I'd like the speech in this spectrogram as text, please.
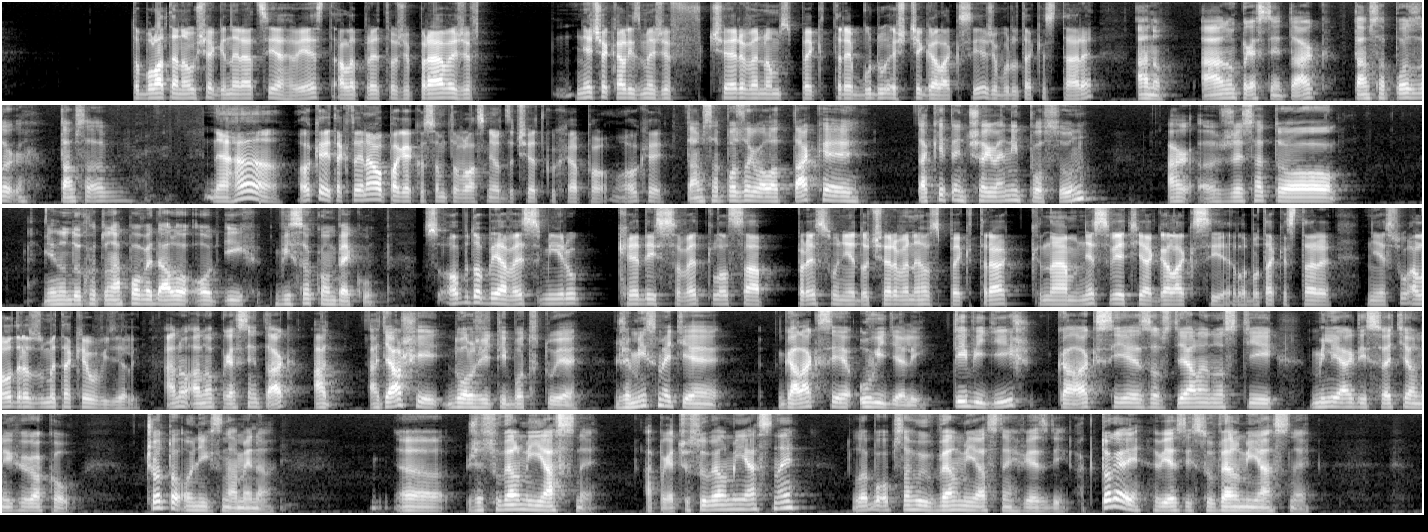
to bola tá novšia generácia hviezd, ale preto, že práve že v nečakali sme, že v červenom spektre budú ešte galaxie, že budú také staré? Áno, áno, presne tak. Tam sa pozor, tam sa... Aha, ok, tak to je naopak, ako som to vlastne od začiatku chápal. OK. Tam sa pozorovalo také, taký ten červený posun, a že sa to jednoducho to napovedalo o ich vysokom veku. Z obdobia vesmíru, kedy svetlo sa presunie do červeného spektra, k nám nesvietia galaxie, lebo také staré nie sú, ale odrazu sme také uvideli. Áno, áno, presne tak. A, a ďalší dôležitý bod tu je, že my sme tie galaxie uvideli. Ty vidíš galaxie zo vzdialenosti miliardy svetelných rokov. Čo to o nich znamená? Uh, že sú veľmi jasné. A prečo sú veľmi jasné? Lebo obsahujú veľmi jasné hviezdy. A ktoré hviezdy sú veľmi jasné?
